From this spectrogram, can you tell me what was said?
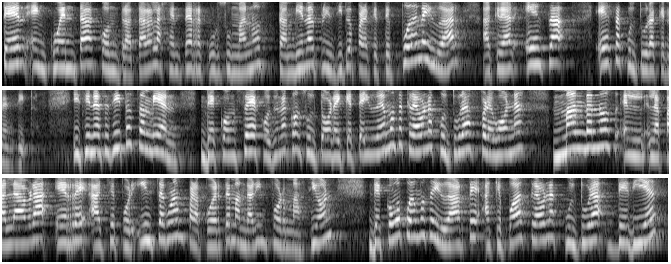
ten en cuenta contratar a la gente de recursos humanos también al principio para que te puedan ayudar a crear esa esa cultura que necesitas. Y si necesitas también de consejos de una consultora y que te ayudemos a crear una cultura fregona, mándanos la palabra RH por Instagram para poderte mandar información de cómo podemos ayudarte a que puedas crear una cultura de 10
